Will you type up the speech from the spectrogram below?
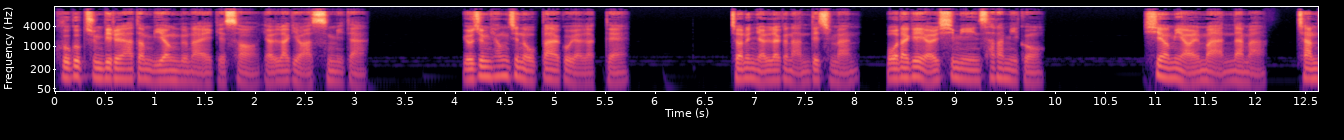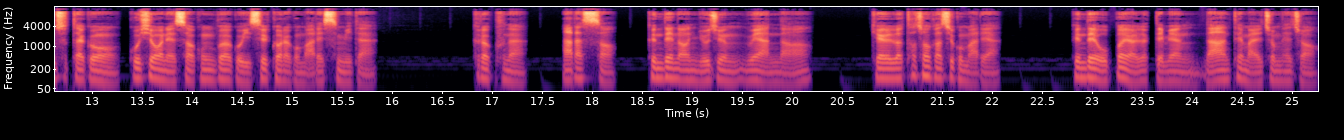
구급 준비를 하던 미영 누나에게서 연락이 왔습니다. 요즘 형진 오빠하고 연락돼. 저는 연락은 안 되지만 워낙에 열심히인 사람이고 시험이 얼마 안 남아 잠수 타고 고시원에서 공부하고 있을 거라고 말했습니다. 그렇구나. 알았어. 근데 넌 요즘 왜 안 나와? 게을러 터져가지고 말야. 근데 오빠 연락되면 나한테 말 좀 해줘.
